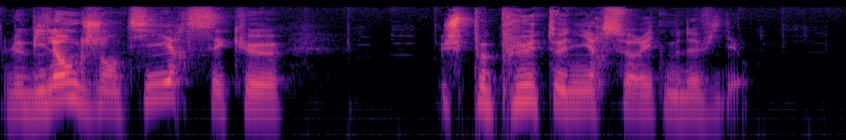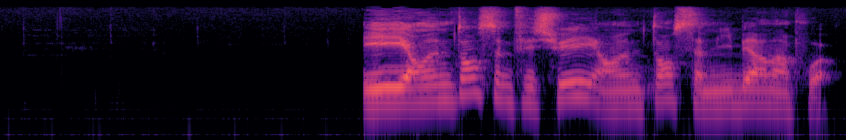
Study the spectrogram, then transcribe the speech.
le bilan que j'en tire, c'est que je peux plus tenir ce rythme de vidéo. Et en même temps, ça me fait suer et en même temps, ça me libère d'un poids.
